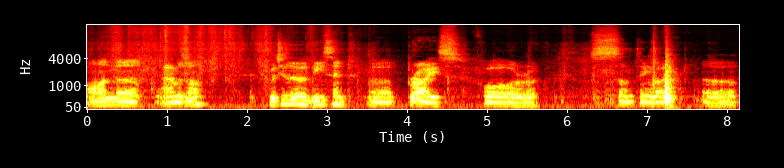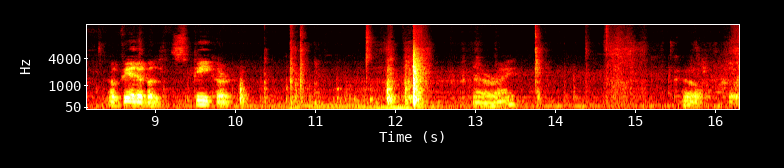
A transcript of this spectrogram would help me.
on uh, Amazon which is a decent uh, price for something like uh, a wearable speaker. All right. Cool. cool.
